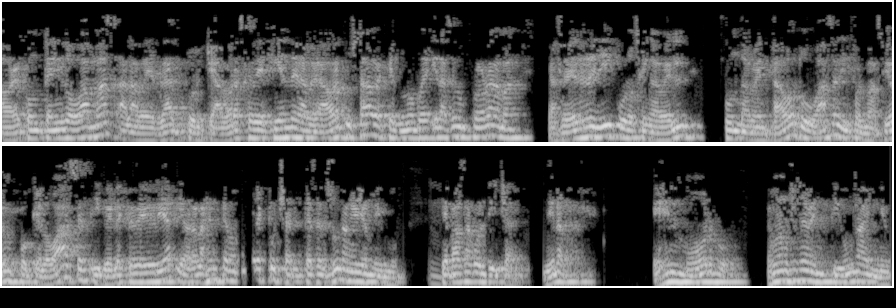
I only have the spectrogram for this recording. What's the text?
Ahora el contenido va más a la verdad, porque ahora se defiende la verdad. Ahora tú sabes que tú no puedes ir a hacer un programa que hacer el ridículo sin haber fundamentado tu base de información, porque lo haces y ves que debería y ahora la gente no te quiere escuchar, te censuran ellos mismos. Mm. ¿Qué pasa con dicha? Mira, es el morbo. Es una muchacha de 21 años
